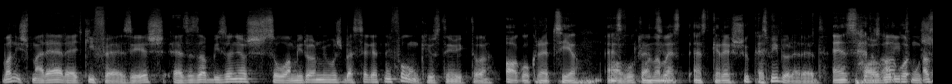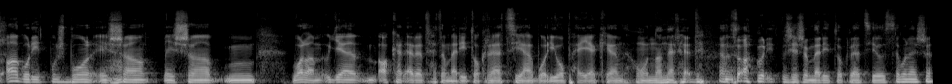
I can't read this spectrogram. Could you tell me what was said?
Van is már erre egy kifejezés, ez az a bizonyos szó, amiről mi most beszélgetni fogunk, Justin Viktor? Algokrácia. Ezt, Algokrácia. Mondom, ezt, ezt keressük. Ez miből ered? Ez hát algoritmus? Az, algoritmusból és Aha. a, és a mm, valami, ugye akár eredhet a meritokráciából, jobb helyeken, honnan ered az algoritmus és a meritokrácia összevonása.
